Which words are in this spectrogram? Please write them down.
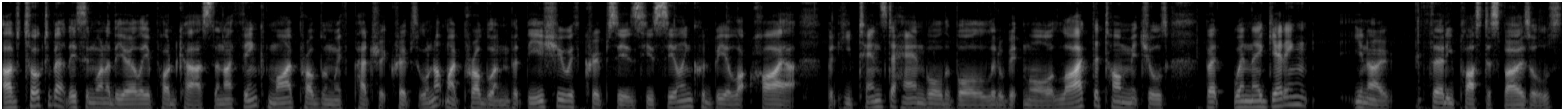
I've talked about this in one of the earlier podcasts, and I think my problem with Patrick Cripps, well, not my problem, but the issue with Cripps is his ceiling could be a lot higher, but he tends to handball the ball a little bit more, like the Tom Mitchells. But when they're getting, you know, 30 plus disposals,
